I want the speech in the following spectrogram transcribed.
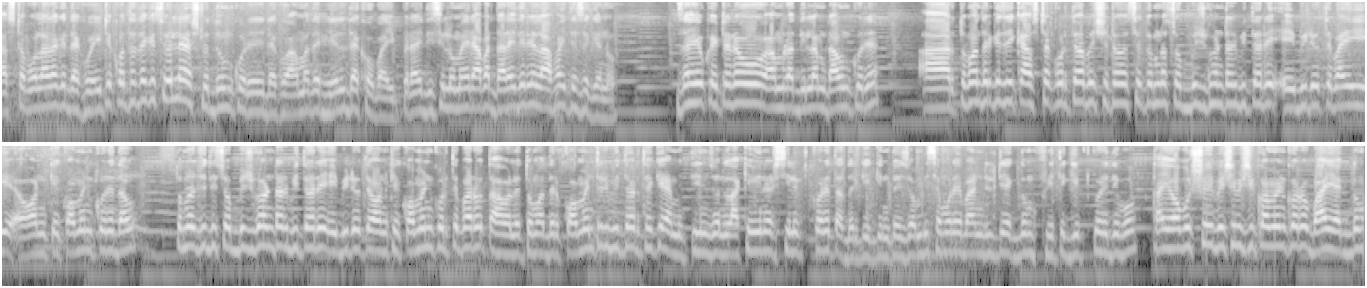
কাজটা বলার আগে দেখো, এইটা কোথা থেকে চলে আসলো? দুম করে দেখো, আমাদের হেল দেখো ভাই, প্রায় দিছিল মায়ের আবার দাঁড়াই দাঁড়িয়ে লাভ লাফাইতেছে কেন? যাই হোক, এটারও আমরা দিলাম ডাউন করে। আর তোমাদেরকে যে কাজটা করতে হবে সেটা হচ্ছে তোমরা চব্বিশ ঘণ্টার ভিতরে এই ভিডিওতে ভাই অনকে কমেন্ট করে দাও। তোমরা যদি চব্বিশ ঘণ্টার ভিতরে এই ভিডিওতে অনকে কমেন্ট করতে পারো, তাহলে তোমাদের কমেন্টের ভিতর থেকে আমি তিনজন লাকি উইনার সিলেক্ট করে তাদেরকে কিন্তু এই জম্বি সামুরাই বান্ডিলটি একদম ফ্রিতে গিফট করে দেবো। তাই অবশ্যই বেশি বেশি কমেন্ট করো। ভাই, একদম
